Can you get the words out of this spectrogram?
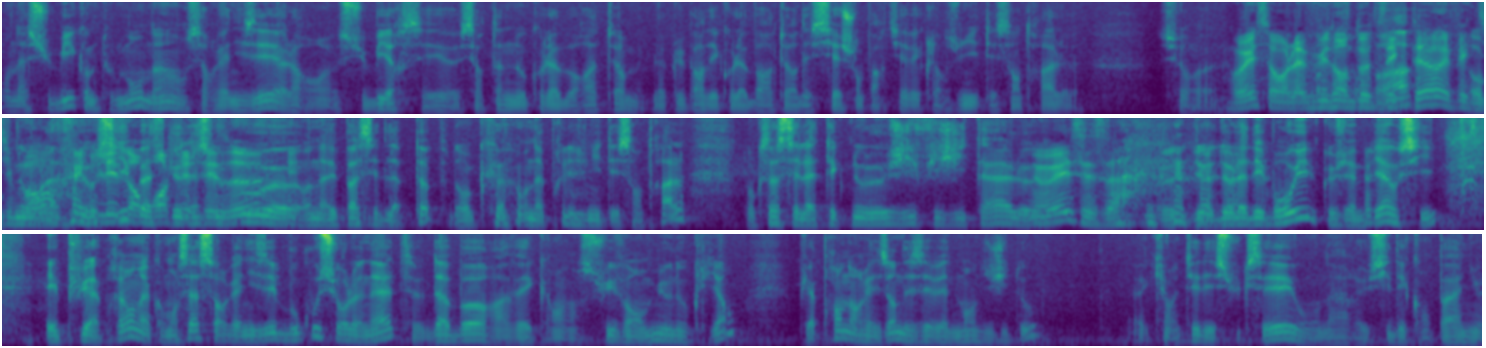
on a subi, comme tout le monde, hein, on s'est organisé. Alors, euh, subir, c'est certains de nos collaborateurs, la plupart des collaborateurs des sièges sont partis avec leurs unités centrales euh, oui, ça on l'a vu dans d'autres secteurs, effectivement. on fait aussi parce que chez eux. Euh, on n'avait pas assez de laptop, donc euh, on a pris les unités centrales. Donc ça, c'est la technologie digitale oui, ça. De, la débrouille, que j'aime bien aussi. Et puis après, on a commencé à s'organiser beaucoup sur le net, d'abord avec en suivant mieux nos clients, puis après en organisant des événements digitaux qui ont été des succès, où on a réussi des campagnes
